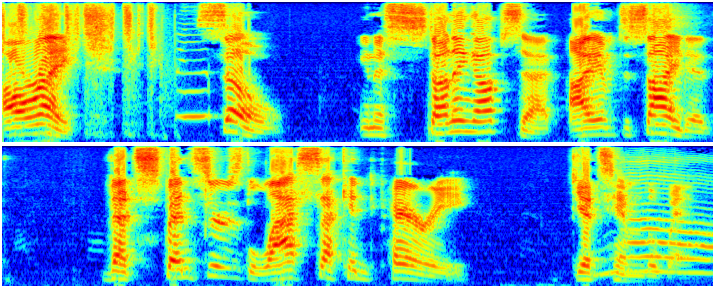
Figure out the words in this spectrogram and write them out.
All right. So, in a stunning upset, I have decided that Spencer's last second parry gets him the win.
